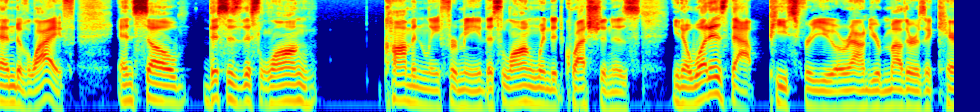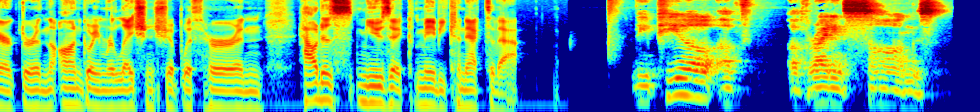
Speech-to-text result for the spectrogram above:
end of life. And so this is this long commonly for me this long-winded question is you know what is that piece for you around your mother as a character and the ongoing relationship with her and how does music maybe connect to that The appeal of of writing songs,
